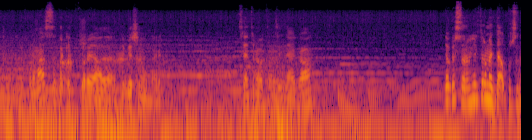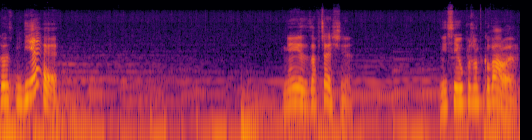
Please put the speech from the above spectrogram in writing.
E, Informacje są takie tutoriale. Wybierz numer. Centrum retencyjnego. Dobra, są reflektor medał. Początkowo... Nie! Nie jest za wcześnie. Nic nie uporządkowałem.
